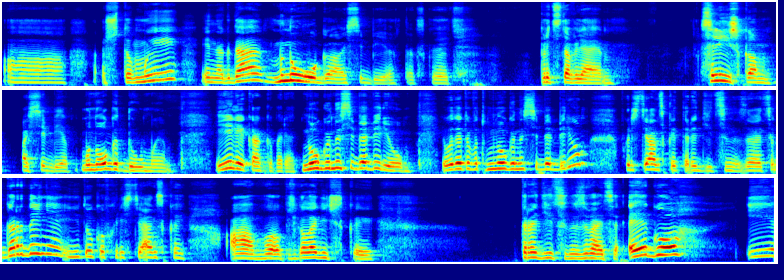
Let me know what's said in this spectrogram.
а, что мы иногда много о себе, так сказать, представляем. Слишком о себе, много думаем. Или, как говорят, много на себя берем. И вот это вот много на себя берем в христианской традиции называется гордыня, и не только в христианской, а в психологической традиции называется эго. И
